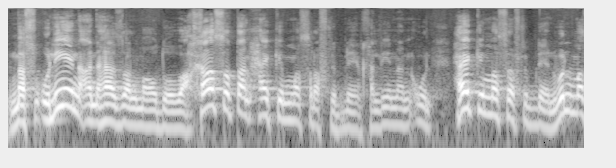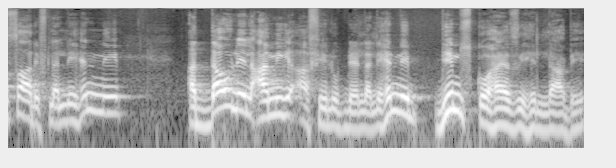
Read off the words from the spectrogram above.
المسؤولين عن هذا الموضوع وخاصة حاكم مصرف لبنان خلينا نقول حاكم مصرف لبنان والمصارف للي هن الدولة العميقة في لبنان للي هن بيمسكوا هذه اللعبة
